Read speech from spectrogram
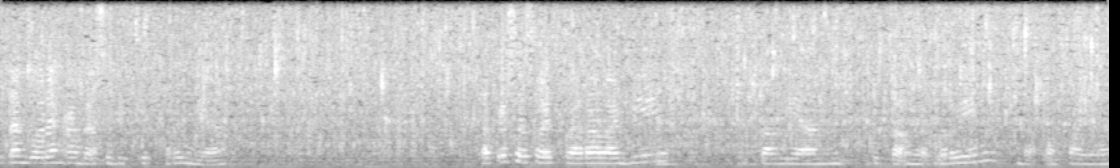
Kita goreng agak sedikit kering ya. Tapi sesuai selera lagi kalian suka nggak kering nggak apa-apa ya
